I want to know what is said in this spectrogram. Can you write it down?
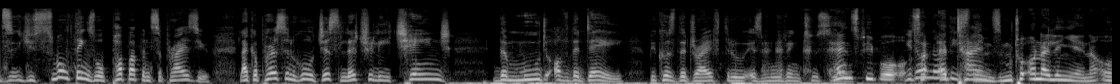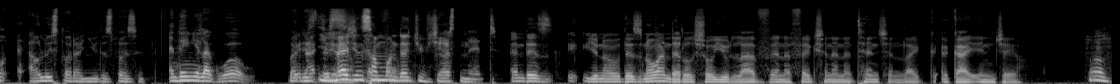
So you, small things will pop up and surprise you, like a person who will just literally change the mood of the day because the drive-through is moving too slow. Hence, people You don't know at times, motho o nang le yena, oh, I always thought I knew this person. and then you're like, whoa. But now imagine someone from? that you've just met. And there's, you know, there's no one that'll show you love and affection and attention like a guy in jail. Mm.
